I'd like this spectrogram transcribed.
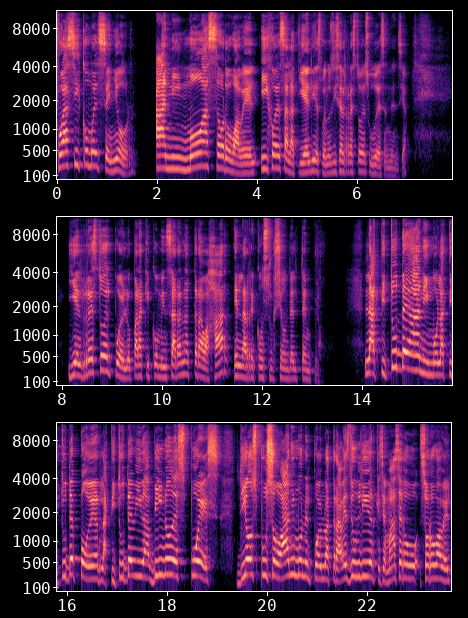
Fue así como el Señor animó a Zorobabel, hijo de Salatiel, y después nos dice el resto de su descendencia, y el resto del pueblo para que comenzaran a trabajar en la reconstrucción del templo. La actitud de ánimo, la actitud de poder, la actitud de vida vino después. Dios puso ánimo en el pueblo a través de un líder que se llamaba Zorobabel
